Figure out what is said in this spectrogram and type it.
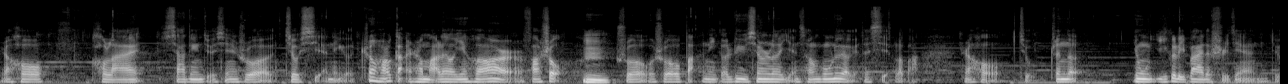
然后后来下定决心说就写那个，正好赶上《马里奥银河二》发售，嗯。说我说我把那个绿星的隐藏攻略给他写了吧，然后就真的用一个礼拜的时间就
